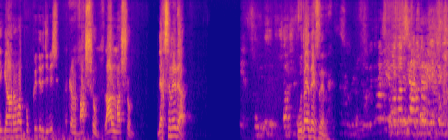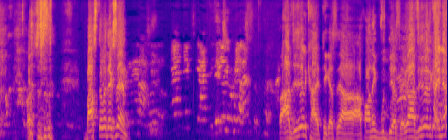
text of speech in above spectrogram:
এই গ্যাওড্রামা প্রকৃতির জিনিস, একটা মাশরুম, লাল মাশরুম। দেখছেন এটা? কোথায় দেখছেন? বাস্তবে দেখছেন? আরজিজেল খায়, ঠিক আছে আপা অনেক বুদ্ধি আছে। আরজিজেল খাই না?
